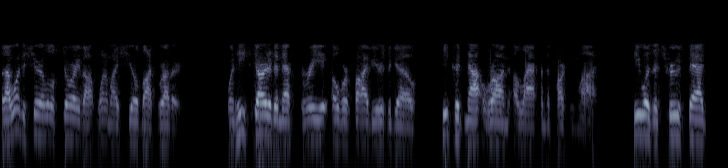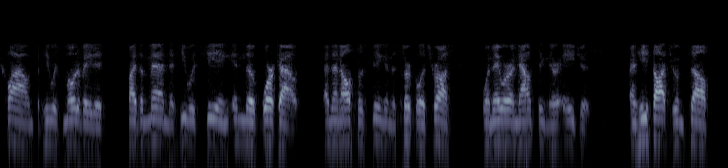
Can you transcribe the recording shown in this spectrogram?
but I wanted to share a little story about one of my Shield Lock brothers. When he started in F3 over five years ago, he could not run a lap in the parking lot. He was a true sad clown, but he was motivated by the men that he was seeing in the workout and then also seeing in the circle of trust when they were announcing their ages. And he thought to himself,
